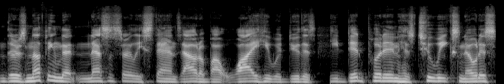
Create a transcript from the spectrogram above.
There's nothing that necessarily stands out about why he would do this. He did put in his two weeks' notice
